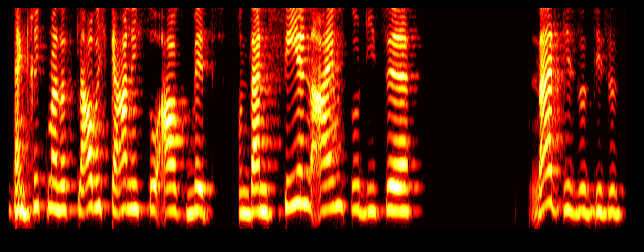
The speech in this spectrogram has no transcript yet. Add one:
dann kriegt man das, glaube ich, gar nicht so arg mit. Und dann fehlen einem so diese, na, diese, dieses,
